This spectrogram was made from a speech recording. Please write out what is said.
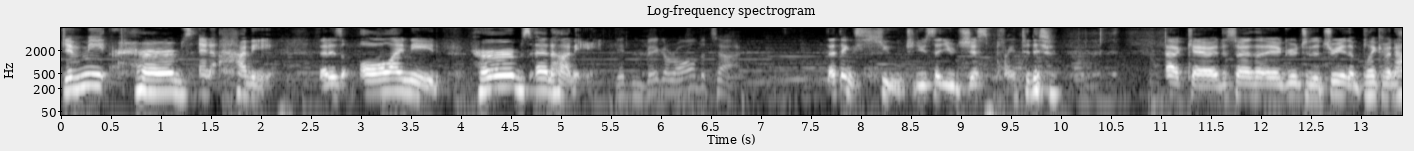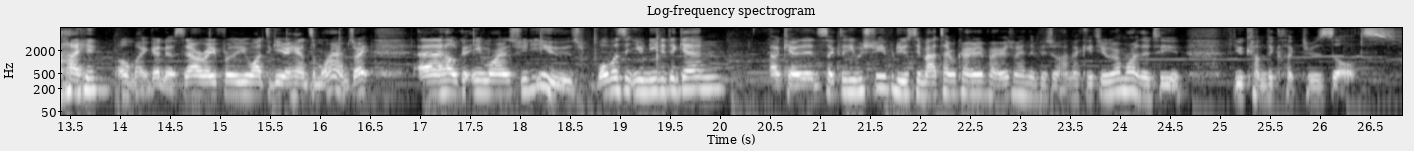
Give me herbs and honey. That is all I need. Herbs and honey. Getting bigger all the time. That thing's huge. You said you just planted it? okay, I just went I grew to the tree in the blink of an eye. Oh my goodness. Now we're ready for you want to get your hands on more items, right? Uh, help get you more items for you to use. What was it you needed again? Okay, then select that you wish to reproduce the amount of time required for virus visual. I'm making you grow more than to you. You come to collect the results.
